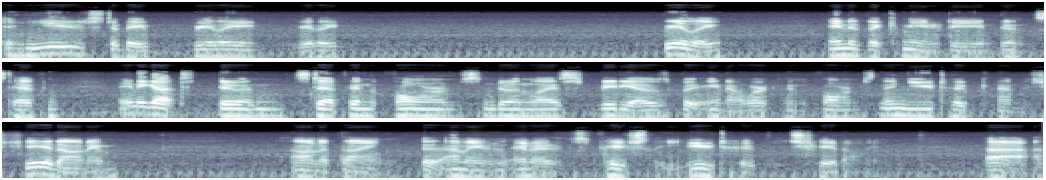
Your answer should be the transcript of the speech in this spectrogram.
he used to be really, really, really into the community and doing stuff. And he got to doing stuff in the forums and doing less videos, but you know, working in the forums. And then YouTube kind of shit on him on a thing. But I mean, and it's officially YouTube that shit on him uh,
